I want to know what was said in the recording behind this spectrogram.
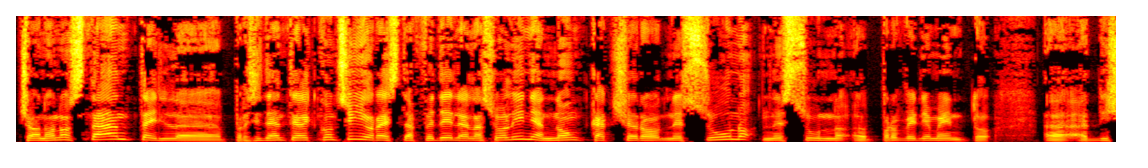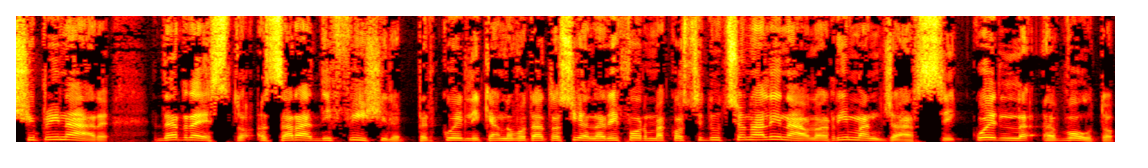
Ciò nonostante il Presidente del Consiglio resta fedele alla sua linea, non caccerò nessuno, nessun eh, provvedimento eh, disciplinare. Del resto sarà difficile per quelli che hanno votato sì alla riforma costituzionale in aula rimangiarsi quel eh, voto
